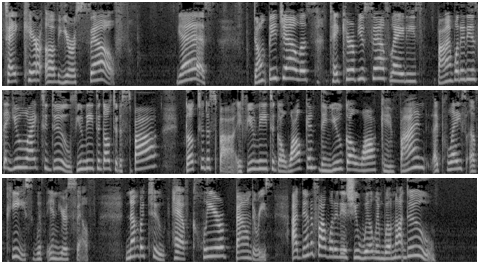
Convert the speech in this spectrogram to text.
take care of yourself. Yes. Don't be jealous. Take care of yourself, ladies. Find what it is that you like to do. If you need to go to the spa, go to the spa. If you need to go walking, then you go walking. Find a place of peace within yourself. Number two, have clear boundaries. Identify what it is you will and will not do.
